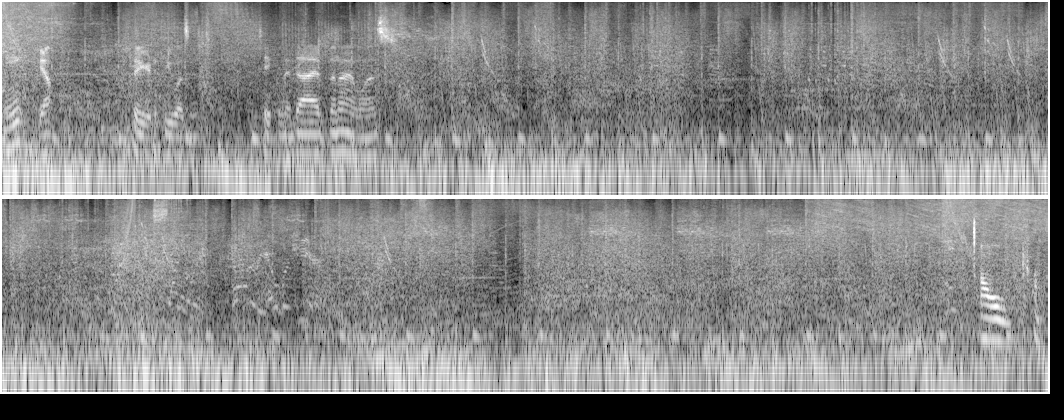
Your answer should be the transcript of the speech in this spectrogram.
Mm, yep. Figured if he wasn't taking a dive, then I was. Oh, come on.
